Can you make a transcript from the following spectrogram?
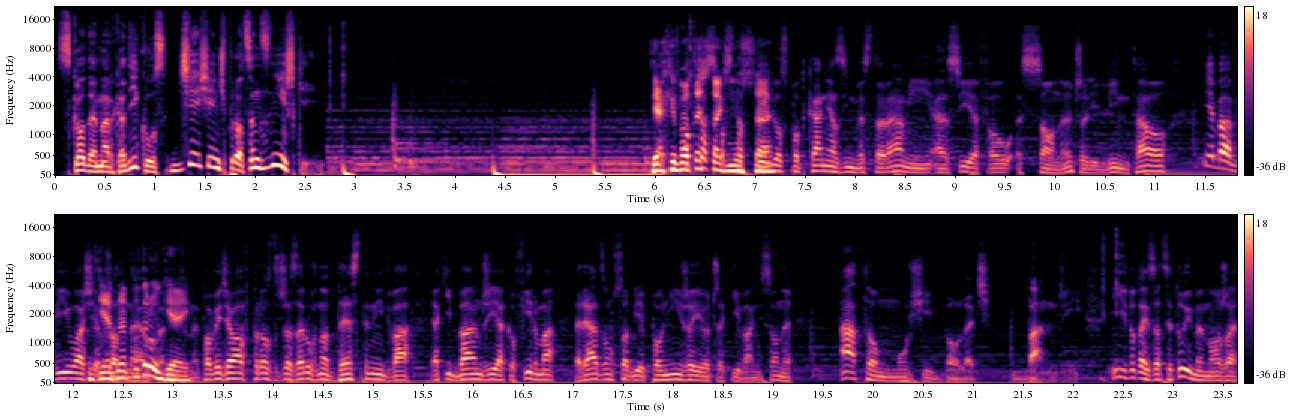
Z kodem Arkadikus 10% zniżki. Ja chyba Podczas też tak muszę. ostatniego spotkania z inwestorami e, CFO Sony, czyli Lin Tao, nie bawiła się w Jedna żadne po drugiej. eufemizmy. Powiedziała wprost, że zarówno Destiny 2, jak i Bungie jako firma radzą sobie poniżej oczekiwań Sony, a to musi boleć Bungie. I tutaj zacytujmy może.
